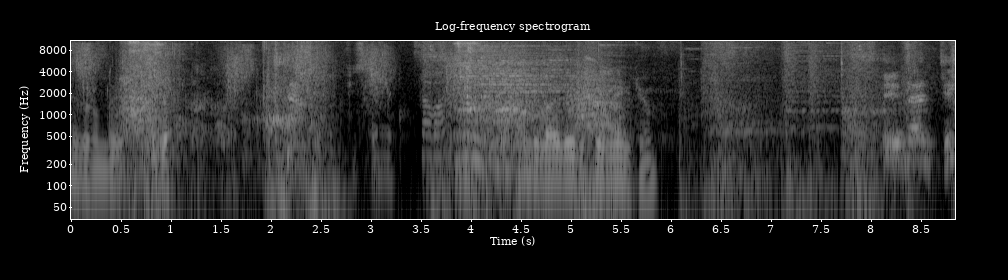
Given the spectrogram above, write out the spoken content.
Ne durumdayız? Güzel. Fisken Layla'yı düşürmeye gidiyorum. Evren tek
